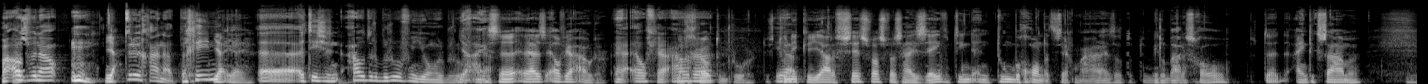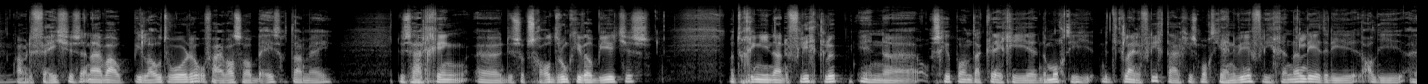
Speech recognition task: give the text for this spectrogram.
Maar als we nou teruggaan naar het begin. Eh, het is een oudere broer of een jongere broer? Ja, hij is, eh, hij is elf jaar ouder. ja, elf jaar Mijn ouder. grote broer. Dus toen ik een jaar of zes was, was hij 17 en toen begon het, zeg maar. Hij zat op de middelbare school, de, de eindexamen, Mhm. kwamen de feestjes en hij wou piloot worden of hij was al bezig daarmee. Dus hij ging, eh, dus op school dronk hij wel biertjes. Maar toen ging hij naar de vliegclub in, eh, op Schiphol. En daar kreeg hij, eh, dan mocht hij met die kleine vliegtuigjes mocht hij heen en weer vliegen. En dan leerde hij al die, eh,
